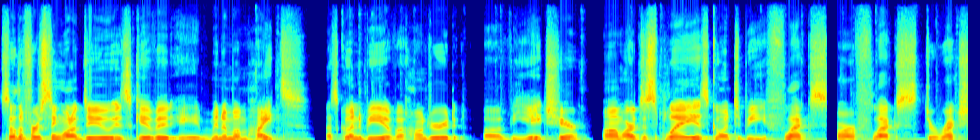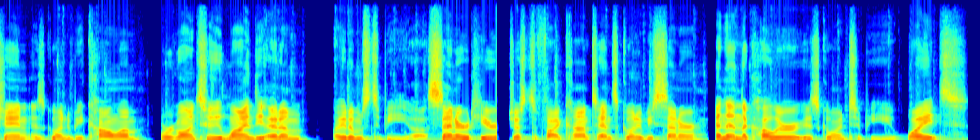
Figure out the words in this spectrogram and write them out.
So the first thing I want to do is give it a minimum height. That's going to be of 100 uh, VH here. Um, our display is going to be flex. Our flex direction is going to be column. We're going to align the item items to be uh, centered here. Justify content is going to be center. And then the color is going to be white.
